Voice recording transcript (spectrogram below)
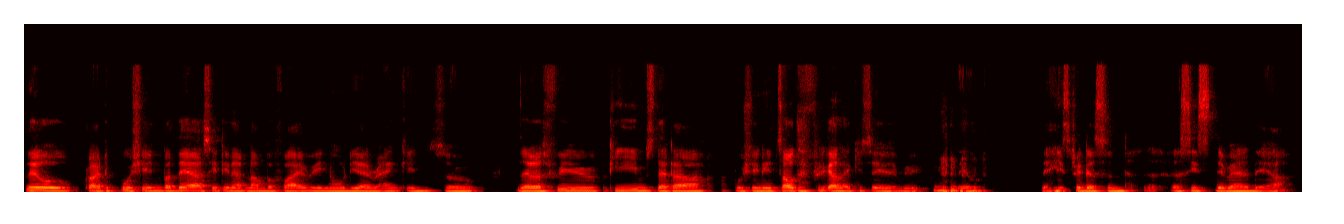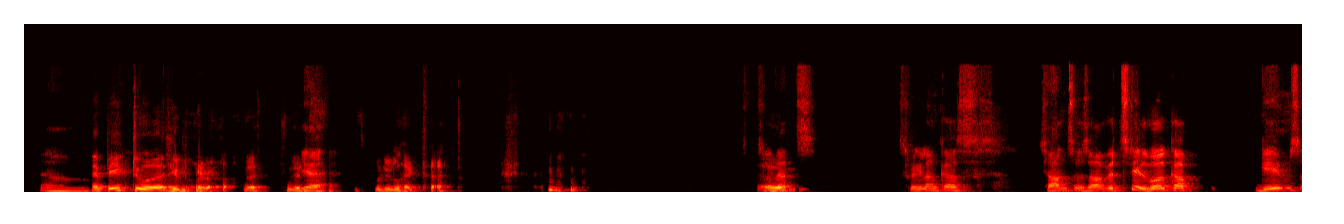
they'll try to push in, but they are sitting at number five in ODI ranking. So there are a few teams that are pushing it. South Africa, like you say, we, they, the history doesn't assist the where they are. Um, They peaked too early, bro. Yeah, let's put it like that. so Um, that's Sri Lanka's chances are. But still, World Cup games,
